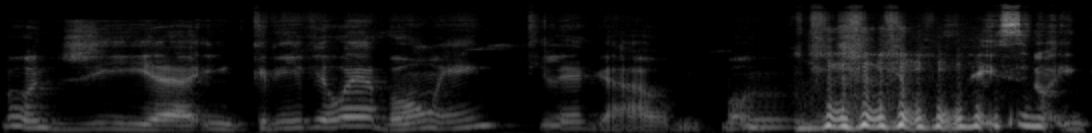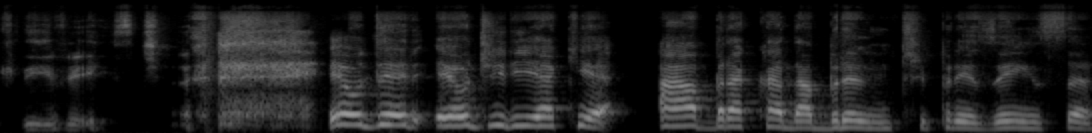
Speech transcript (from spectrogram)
Bom dia, incrível é bom, hein? Que legal. Bom vocês são incríveis. Eu, de, eu diria que é abracadabrante presença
